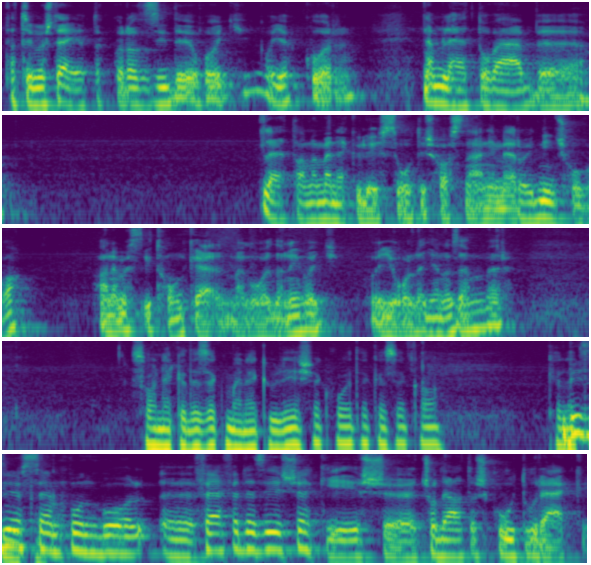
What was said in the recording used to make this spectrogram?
Tehát, hogy most eljött akkor az az idő, hogy, hogy akkor nem lehet tovább lehet talán a menekülés szót is használni, mert hogy nincs hova, hanem ezt itthon kell megoldani, hogy, hogy jól legyen az ember. Szóval neked ezek menekülések voltak ezek a Bizonyos szempontból felfedezések és csodálatos kultúrák,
